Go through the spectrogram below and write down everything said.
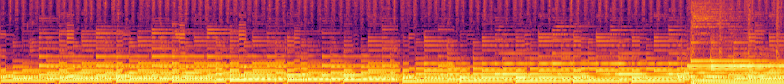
To all of you, American girl inside to imagine a world without you. American girl they like to Logan, can I talk to you for a second? Max! Alright. I'll talk after you shake that booty for me. Uh, no. Have you seen Nathan? I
